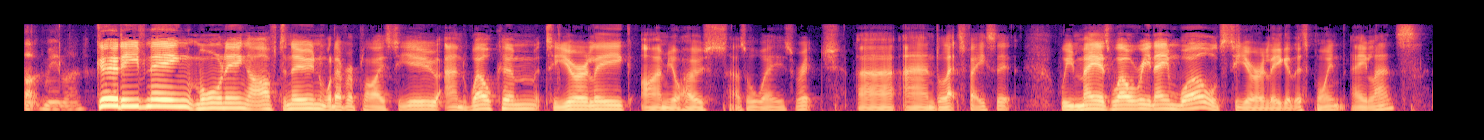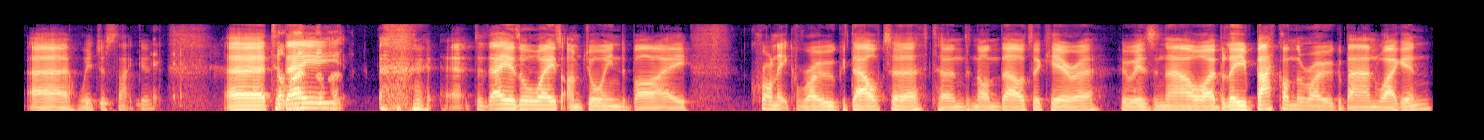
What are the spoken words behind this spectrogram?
Fuck me, man. Good evening, morning, afternoon, whatever applies to you, and welcome to EuroLeague. I'm your host, as always, Rich. Uh, and let's face it, we may as well rename Worlds to EuroLeague at this point, eh, lads? Uh, we're just that good. Uh, today, today, as always, I'm joined by chronic rogue doubter turned non-doubter Kira, who is now, I believe, back on the rogue bandwagon.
